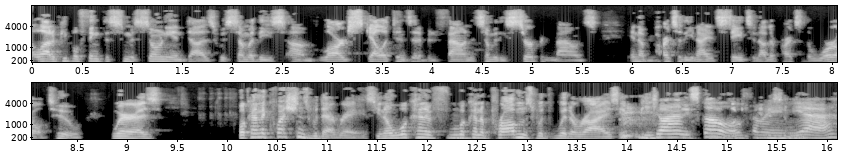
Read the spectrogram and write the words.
a lot of people think the Smithsonian does with some of these um, large skeletons that have been found in some of these serpent mounds in mm-hmm. parts of the United States and other parts of the world too. Whereas, what kind of questions would that raise? You know, what kind of what mm. kind of problems would would arise? If Giant skulls. I mean, yeah.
